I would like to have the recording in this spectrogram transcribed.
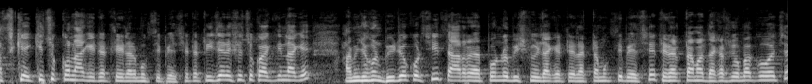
আজকে কিছুক্ষণ আগে এটা ট্রেলার মুক্তি পেয়েছে। এটা টিজার এসেছে কয়েকদিন আগে। আমি যখন ভিডিও করছি, তার পনেরো বিশ মিনিট আগে ট্রেলারটা মুক্তি পেয়েছে। ট্রেলারটা আমার দেখার সৌভাগ্য হয়েছে।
